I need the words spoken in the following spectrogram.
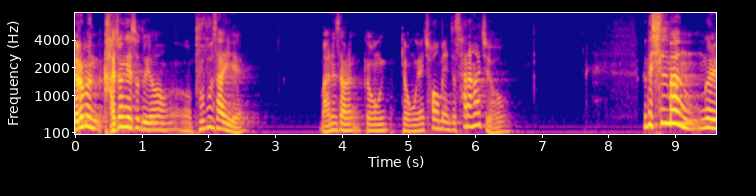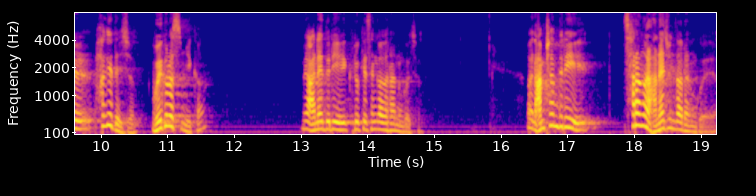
여러분, 가정에서도요, 어, 부부 사이에 많은 사람 경우, 경우 에 처음에 이제 사랑하죠. 근데 실망을 하게 되죠. 왜 그렇습니까? 아내들이 그렇게 생각을 하는 거죠. 남편들이 사랑을 안 해준다는 거예요.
